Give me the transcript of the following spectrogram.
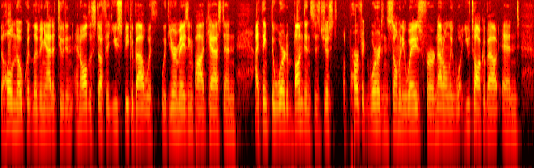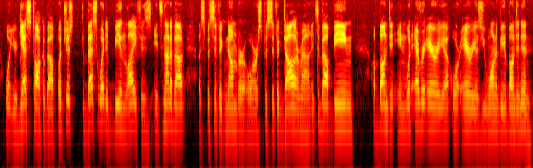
the whole no quit living attitude and, and all the stuff that you speak about with, with your amazing podcast. And I think the word abundance is just a perfect word in so many ways for not only what you talk about and what your guests talk about, but just the best way to be in life is it's not about a specific number or a specific dollar amount. It's about being – abundant in whatever area or areas you want to be abundant in.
